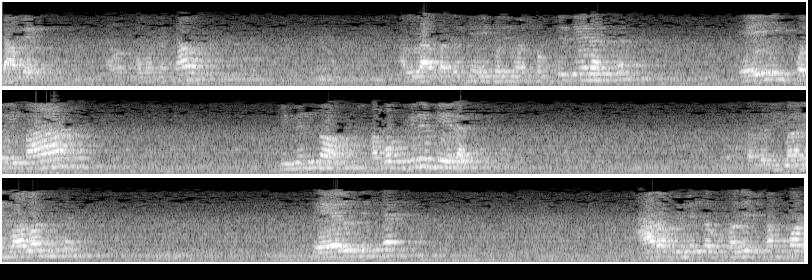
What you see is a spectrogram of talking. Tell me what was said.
যাবে এমন ক্ষমতা কারও আল্লাহ তাদেরকে এই পরিমাণ শক্তি দিয়ে রাখবেন। এই পরিমাণ বিভিন্ন সামগ্রী দিয়ে রাখবে তাদের ইমানি বল দিচ্ছেন তেল দিচ্ছেন আরও বিভিন্ন খনিজ সম্পদ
